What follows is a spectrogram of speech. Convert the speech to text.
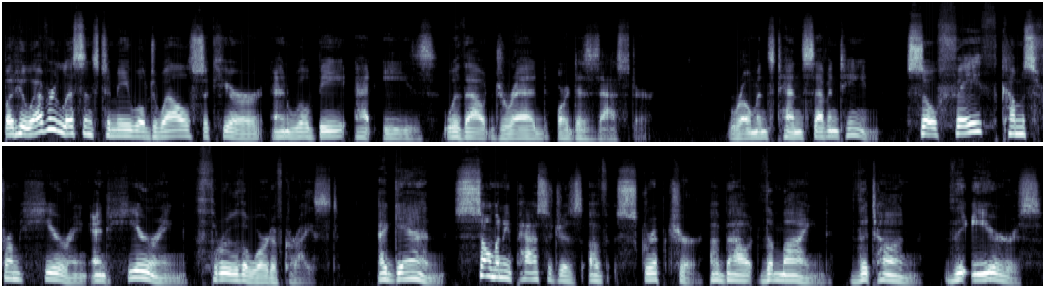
But whoever listens to me will dwell secure and will be at ease without dread or disaster. Romans 10:17. So faith comes from hearing and hearing through the word of Christ. Again, so many passages of scripture about the mind, the tongue, the ears.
